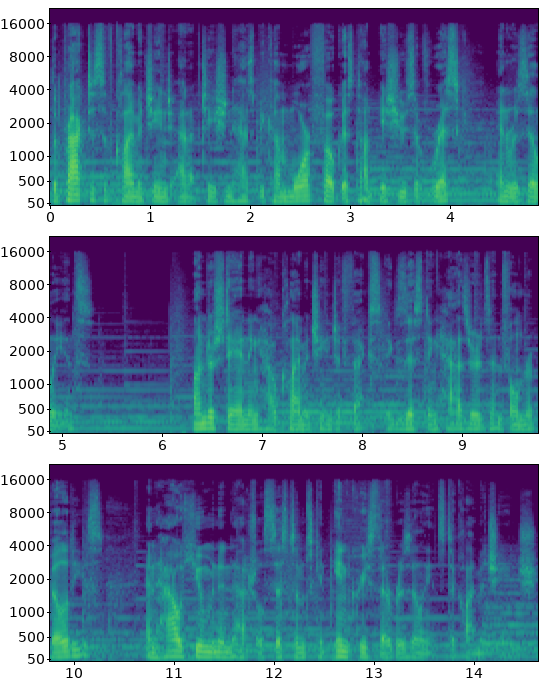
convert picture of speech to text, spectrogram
The practice of climate change adaptation has become more focused on issues of risk and resilience. Understanding how climate change affects existing hazards and vulnerabilities, and how human and natural systems can increase their resilience to climate change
